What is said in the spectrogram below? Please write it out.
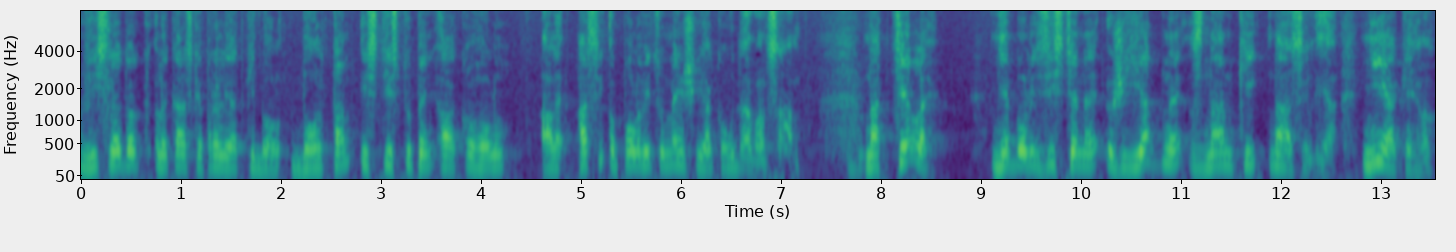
výsledok lekárskej preliadky bol, bol tam istý stupeň alkoholu, ale asi o polovicu menší, ako udával sám. Na tele neboli zistené žiadne známky násilia. Nijakého.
